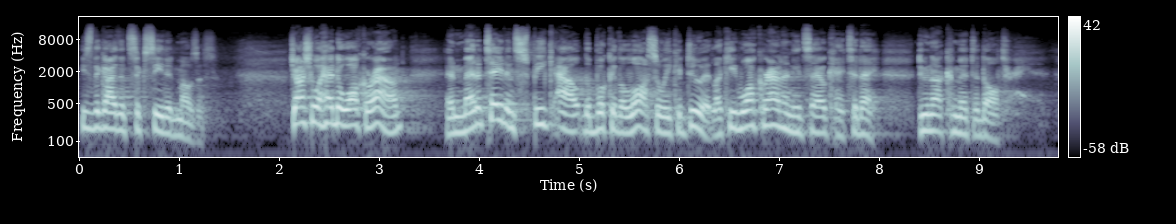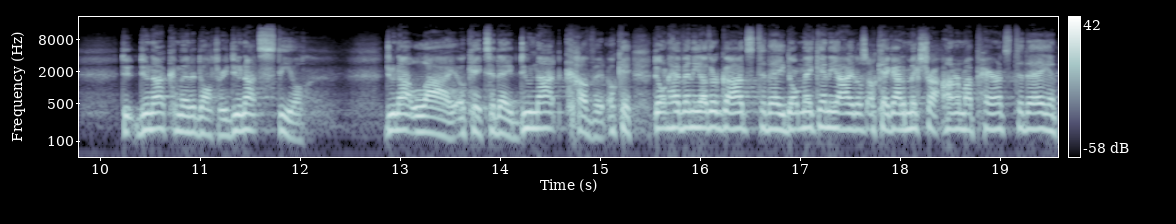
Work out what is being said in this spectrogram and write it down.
He's the guy that succeeded Moses. Joshua had to walk around and meditate and speak out the book of the law so he could do it. Like he'd walk around and he'd say, okay, today, do not commit adultery. Do, do not commit adultery. Do not steal. Do not lie. Okay, today. Do not covet. Okay, don't have any other gods today. Don't make any idols. Okay, I got to make sure I honor my parents today and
